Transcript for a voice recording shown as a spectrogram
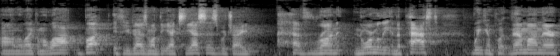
Um, I like them a lot, but if you guys want the XESs, which I have run normally in the past, we can put them on there.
